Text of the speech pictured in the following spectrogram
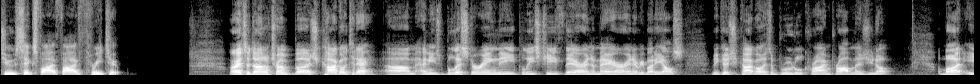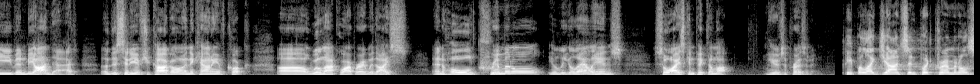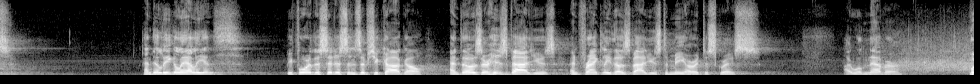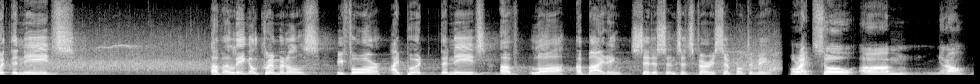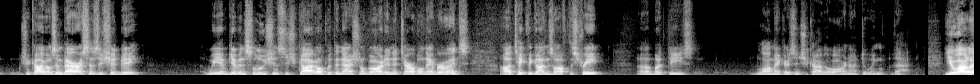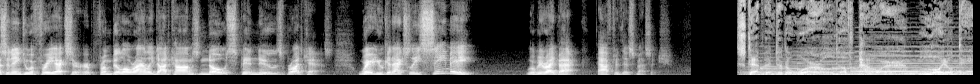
to 65532. All right, so Donald Trump, uh, Chicago today, um, and he's blistering the police chief there and the mayor and everybody else because Chicago has a brutal crime problem, as you know. But even beyond that, uh, the city of Chicago and the county of Cook uh, will not cooperate with ICE and hold criminal illegal aliens so ICE can pick them up. Here's the president. People like Johnson put criminals and illegal aliens before the citizens of Chicago, and those are his values, and frankly, those values to me are a disgrace. I will never put the needs of illegal criminals before I put the needs of law abiding citizens. It's very simple to me. All right. So, um, you know, Chicago's embarrassed as it should be. We have given solutions to Chicago, put the National Guard into terrible neighborhoods, uh, take the guns off the street, uh, but these lawmakers in Chicago are not doing that. You are listening to a free excerpt from BillO'Reilly.com's No Spin News broadcast, where you can actually see me. We'll be right back after this message. Step into the world of power, loyalty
